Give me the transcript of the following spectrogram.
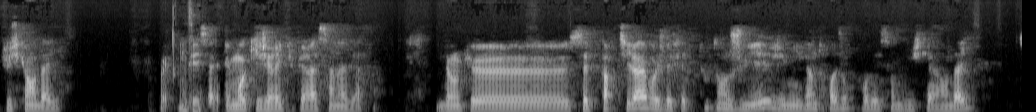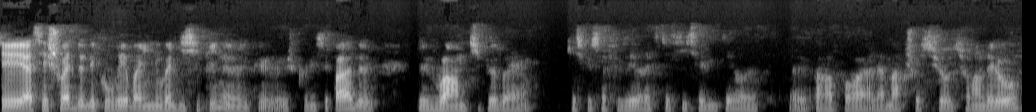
jusqu'à Andaille. Ouais, Et moi qui j'ai récupéré à Saint-Nazaire. Donc, euh, cette partie-là, moi je l'ai faite tout en juillet. J'ai mis 23 jours pour descendre jusqu'à Andaille. C'est assez chouette de découvrir bah, une nouvelle discipline euh, que je connaissais pas, de, de voir un petit peu bah, qu'est-ce que ça faisait de rester 6 à 8 heures par rapport à la marche sur, sur un vélo.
